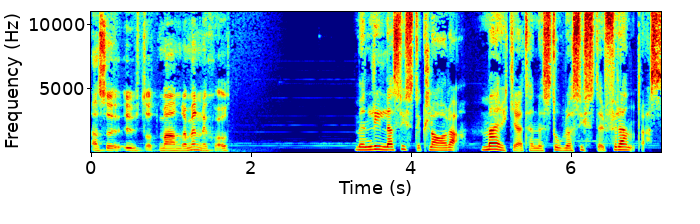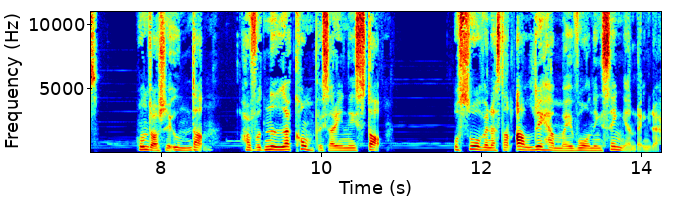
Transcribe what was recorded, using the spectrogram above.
Alltså utåt med andra människor. Men lilla syster Klara märker att hennes stora syster förändras. Hon drar sig undan, har fått nya kompisar inne i stan och sover nästan aldrig hemma i våningssängen längre.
